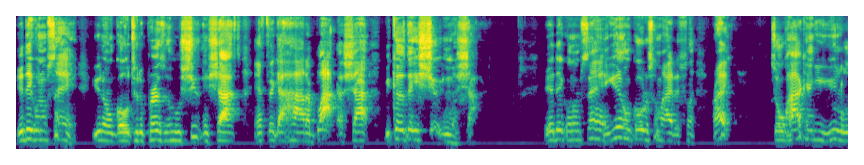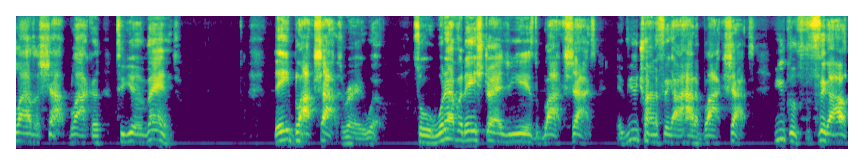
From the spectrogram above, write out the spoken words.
You dig what I'm saying? You don't go to the person who's shooting shots and figure out how to block a shot because they shooting a shot. You dig what I'm saying? You don't go to somebody that's right. So how can you utilize a shot blocker to your advantage? They block shots very well. So whatever their strategy is to block shots, if you're trying to figure out how to block shots, you could figure out,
